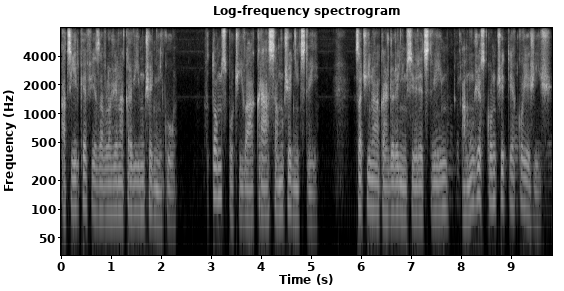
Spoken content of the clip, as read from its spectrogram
a církev je zavlažena krví mučedníků. V tom spočívá krása mučednictví. Začíná každodenním svědectvím a může skončit jako Ježíš,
